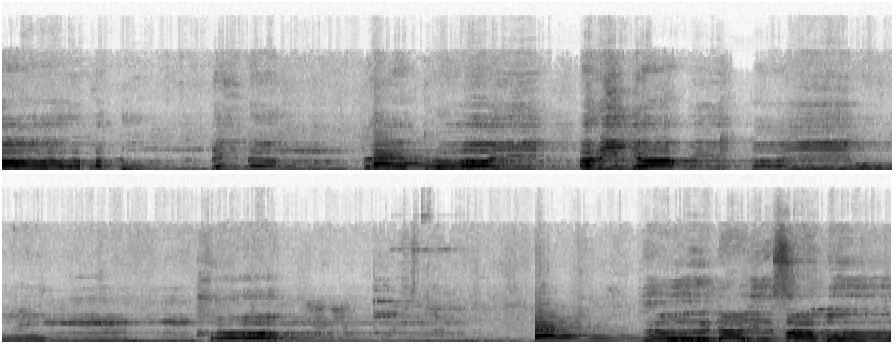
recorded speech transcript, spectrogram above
าผดดุงได้นั่งแทบไกลอริยเมตไตรองค์คำเธอได้สะเวย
